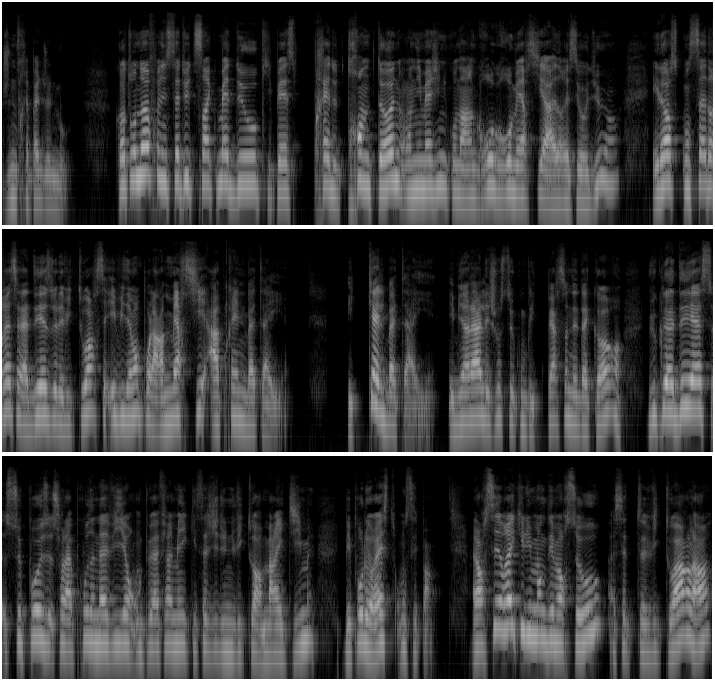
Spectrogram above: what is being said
je ne ferai pas de jeu de mots. Quand on offre une statue de 5 mètres de haut qui pèse près de 30 tonnes, on imagine qu'on a un gros gros merci à adresser aux dieux. Hein. Et lorsqu'on s'adresse à la déesse de la victoire, c'est évidemment pour la remercier après une bataille. Et quelle bataille? Eh bien là, les choses se compliquent. Personne n'est d'accord. Vu que la déesse se pose sur la proue d'un navire, on peut affirmer qu'il s'agit d'une victoire maritime, mais pour le reste, on ne sait pas. Alors c'est vrai qu'il lui manque des morceaux à cette victoire-là.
